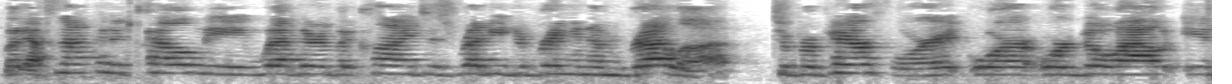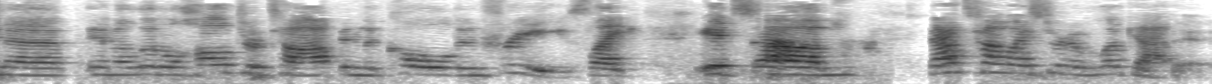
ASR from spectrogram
but yeah. it's not going to tell me whether the client is ready to bring an umbrella to prepare for it or or go out in a in a little halter top in the cold and freeze. Like it's um, that's how I sort of look at it.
